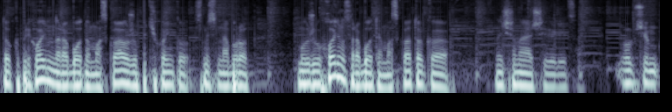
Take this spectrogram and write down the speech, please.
только приходим на работу, Москва уже потихоньку, в смысле, наоборот, мы уже выходим с работы, Москва только начинает шевелиться. В общем,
